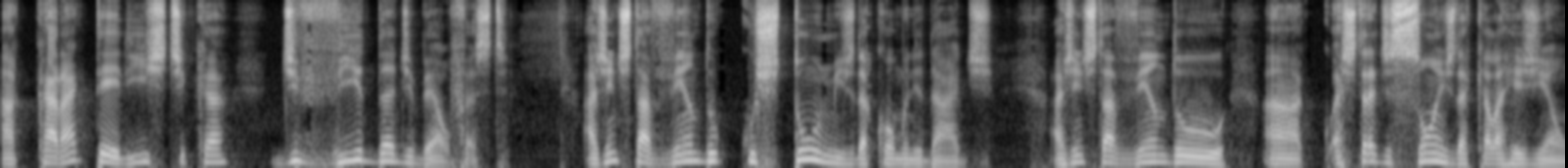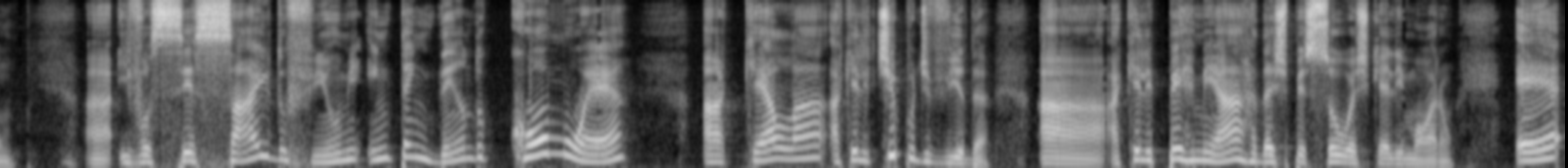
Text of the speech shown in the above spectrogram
a característica de vida de Belfast. A gente está vendo costumes da comunidade a gente está vendo ah, as tradições daquela região. Ah, e você sai do filme entendendo como é aquela, aquele tipo de vida, aquele permear das pessoas que ali moram. É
